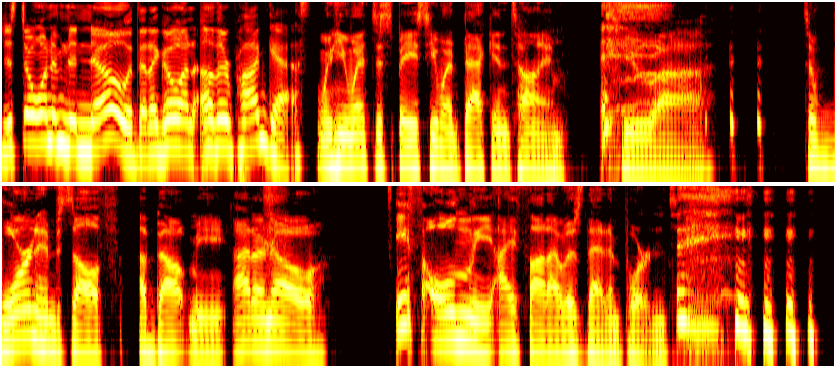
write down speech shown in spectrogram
Just don't want him to know that I go on other podcasts. when he went to space, he went back in time to uh, to warn himself about me. I don't know. If only I thought I was that important.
